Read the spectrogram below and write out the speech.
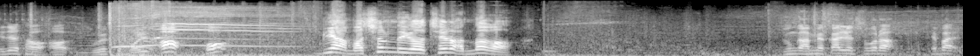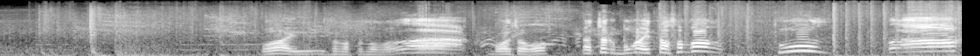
얘들 다, 아, 왜 이렇게 멀리? 아, 어? 미안, 맞췄는데 이거 쟤는 안 나가. 누군가 한 명 깔려 죽어라. 제발. 뭐야 이, 이런 나쁜 놈아 으악! 뭐야 저거 야 저기 뭐가 있다 성광 도움 으악!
